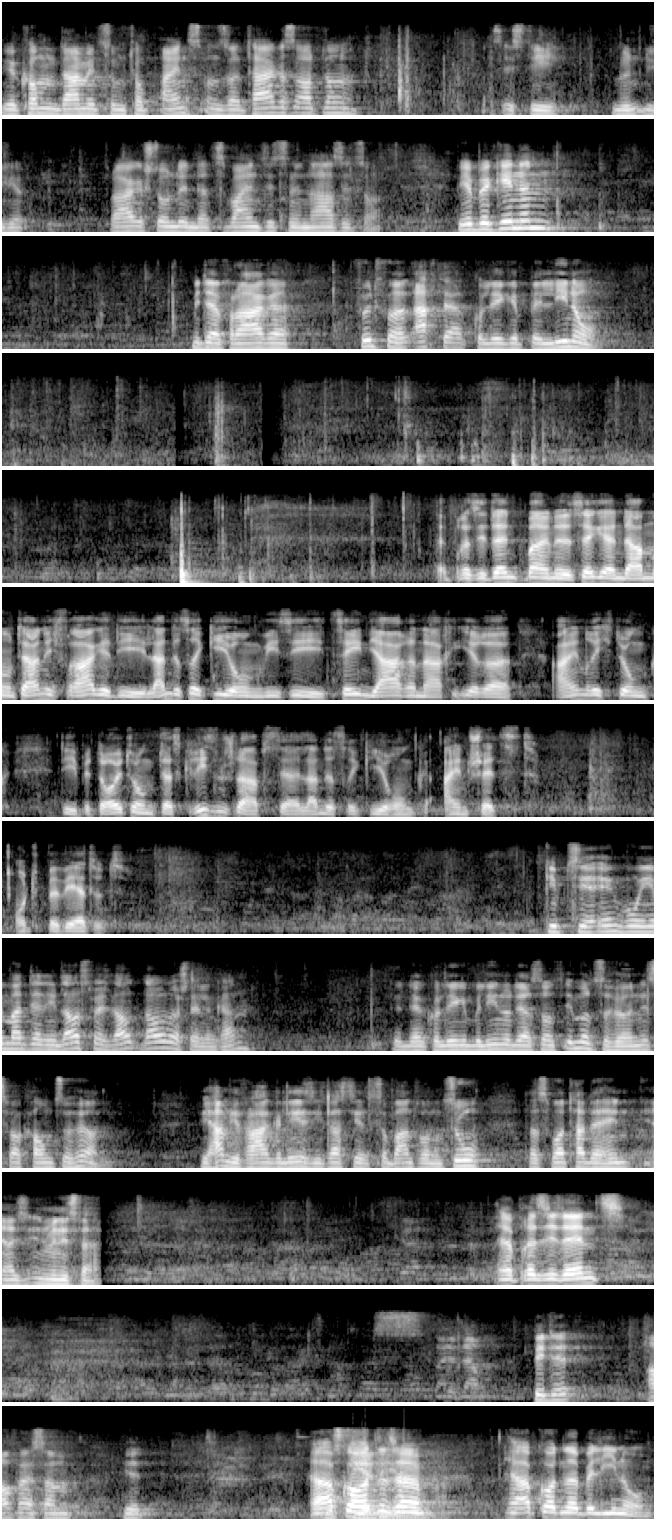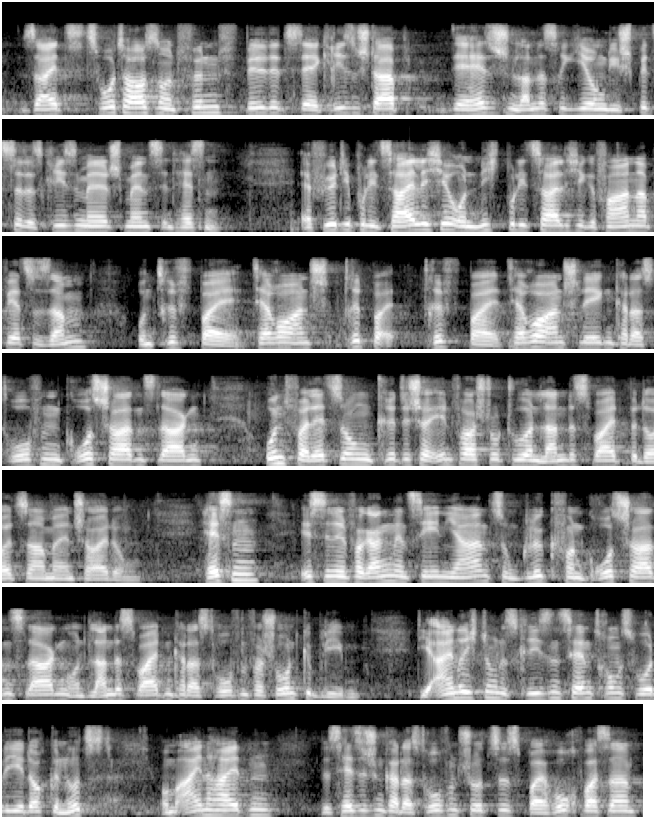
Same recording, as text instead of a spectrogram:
Wir kommen damit zum Top 1 unserer Tagesordnung. Das ist die mündliche Fragestunde in der zweiten sitzenden Nachsitzung. Wir beginnen mit der Frage 508, Herr Kollege Bellino. Herr Präsident, meine sehr geehrten Damen und Herren! Ich frage die Landesregierung, wie sie zehn Jahre nach ihrer Einrichtung die Bedeutung des Krisenstabs der Landesregierung einschätzt und bewertet. Gibt es hier irgendwo jemanden, der den Lautsprecher lauter stellen kann? Denn der Kollege Bellino, der sonst immer zu hören ist, war kaum zu hören. Wir haben die Frage gelesen. Ich lasse die jetzt zur Beantwortung zu. Das Wort hat der Herr Innenminister. Herr Präsident! Bitte aufmerksam. Herr Abgeordneter, Herr Abg. Bellino, seit 2005 bildet der Krisenstab der Hessischen Landesregierung die Spitze des Krisenmanagements in Hessen. Er führt die polizeiliche und nichtpolizeiliche Gefahrenabwehr zusammen und trifft bei Terroranschlägen, Katastrophen, Großschadenslagen und Verletzungen kritischer Infrastrukturen landesweit bedeutsame Entscheidungen. Hessen ist in den vergangenen zehn Jahren zum Glück von Großschadenslagen und landesweiten Katastrophen verschont geblieben. Die Einrichtung des Krisenzentrums wurde jedoch genutzt, um Einheiten des hessischen Katastrophenschutzes bei Hochwasser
